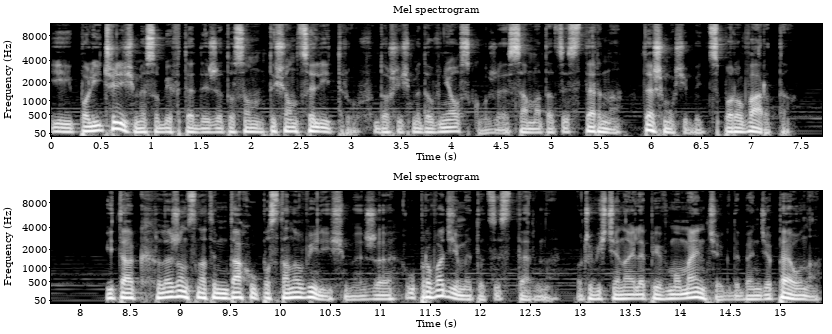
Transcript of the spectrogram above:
I policzyliśmy sobie wtedy, że to są tysiące litrów. Doszliśmy do wniosku, że sama ta cysterna też musi być sporo warta. I tak, leżąc na tym dachu, postanowiliśmy, że uprowadzimy tę cysternę. Oczywiście najlepiej w momencie, gdy będzie pełna,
